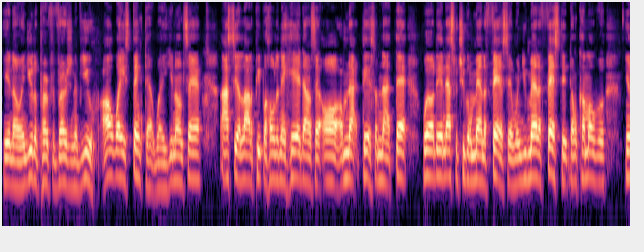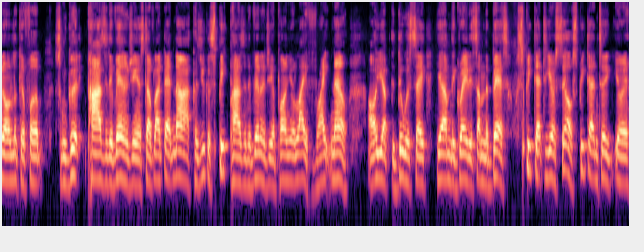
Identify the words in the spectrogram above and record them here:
you know, and you the perfect version of you. Always think that way. You know what I'm saying? I see a lot of people holding their head down and say, oh, I'm not this, I'm not that. Well, then that's what you're going to manifest. And when you manifest it, don't come over, you know, looking for some good positive energy and stuff like that. Nah, because you can speak positive energy upon your life right now. All you have to do is say, Yeah, I'm the greatest, I'm the best. Speak that to yourself. Speak that into your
